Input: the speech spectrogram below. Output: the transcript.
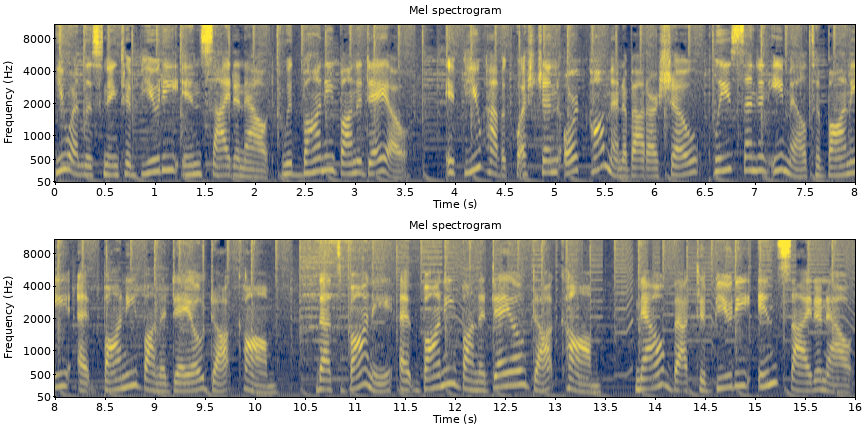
You are listening to Beauty Inside and Out with Bonnie Bonadeo. If you have a question or comment about our show, please send an email to Bonnie at BonnieBonadeo.com. That's Bonnie at BonnieBonadeo.com. Now back to Beauty Inside and Out.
